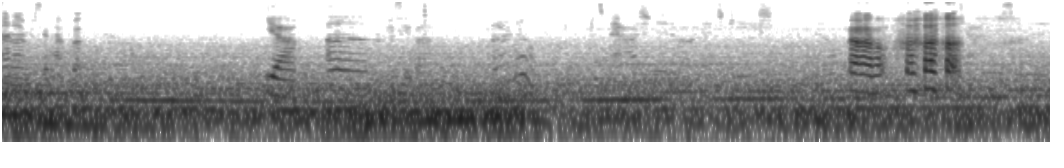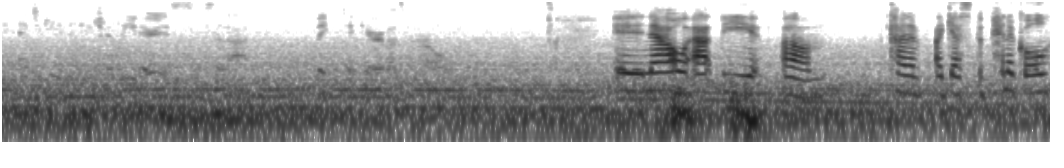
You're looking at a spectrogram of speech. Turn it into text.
And I'm just gonna have both. Yeah, Um, I see that. I don't know. I'm just passionate about education. You know. Oh. Yeah, I just want to educate the future leaders so that they can take care of us when we're old. Eh, now at the um, kind of, I guess, the pinnacle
